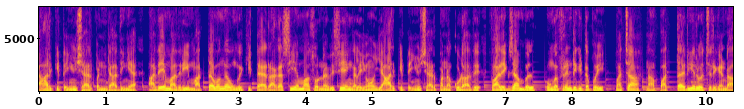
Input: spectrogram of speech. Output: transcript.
யார்கிட்டயும் ஷேர் பண்ணிடாதீங்க. அதே மாதிரி மத்தவங்க உங்ககிட்ட ரகசியமா சொன்ன விஷயங்களையும் யார்கிட்டயும் ஷேர் பண்ணக்கூடாது. ஃபார் எக்ஸாம்பிள் உங்க ஃப்ரெண்டு கிட்ட போய் மச்சான் நான் பத்து அரியர் வச்சிருக்கேன்டா.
